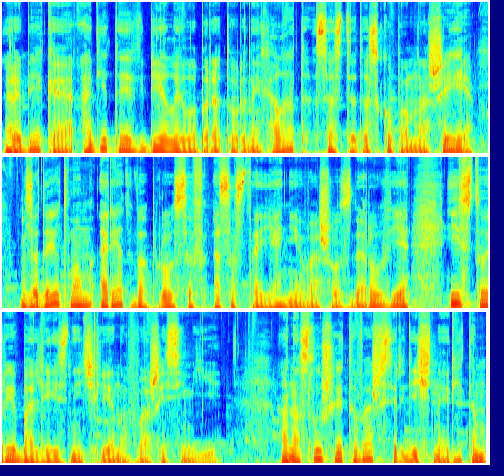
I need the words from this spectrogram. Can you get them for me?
Ребекка, одетая в белый лабораторный халат со стетоскопом на шее, задает вам ряд вопросов о состоянии вашего здоровья и истории болезни членов вашей семьи. Она слушает ваш сердечный ритм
